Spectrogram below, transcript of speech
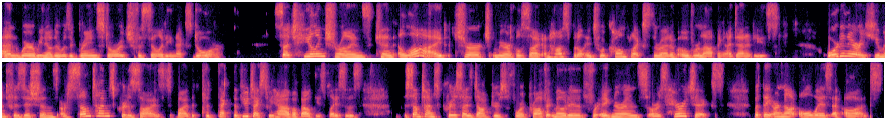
and where we know there was a grain storage facility next door. Such healing shrines can elide church, miracle site, and hospital into a complex thread of overlapping identities. Ordinary human physicians are sometimes criticized by the, the, tech, the few texts we have about these places sometimes criticize doctors for a profit motive, for ignorance, or as heretics, but they are not always at odds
